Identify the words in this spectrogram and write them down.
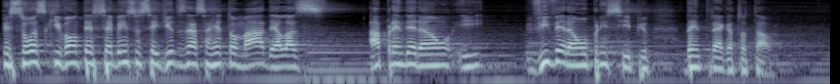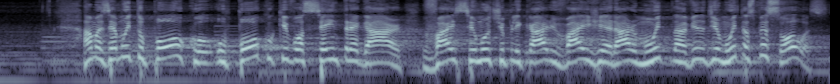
Pessoas que vão ter ser bem-sucedidas nessa retomada, elas aprenderão e viverão o princípio da entrega total. Ah, mas é muito pouco. O pouco que você entregar vai se multiplicar e vai gerar muito na vida de muitas pessoas.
